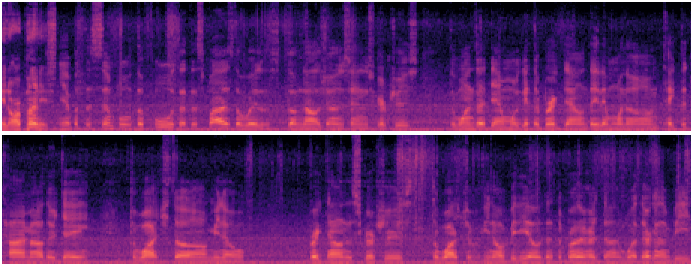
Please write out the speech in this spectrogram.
and are punished. Yeah, but the simple, the fools that despise the wisdom, knowledge, and understanding the scriptures, the ones that want to get the breakdown, they didn't want to um, take the time out of their day to watch the, um, you know, breakdown the scriptures, to watch, you know, a video that the brother had done. Well, they're gonna be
